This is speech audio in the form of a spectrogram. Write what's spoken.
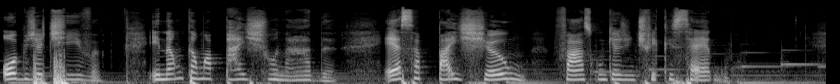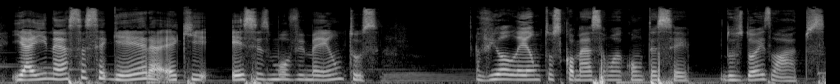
objetiva e não tão apaixonada. Essa paixão faz com que a gente fique cego. E aí nessa cegueira é que esses movimentos violentos começam a acontecer dos dois lados.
